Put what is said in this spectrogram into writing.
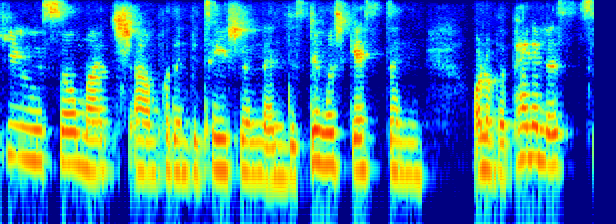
you so much um, for the invitation and distinguished guests and all of the panelists.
